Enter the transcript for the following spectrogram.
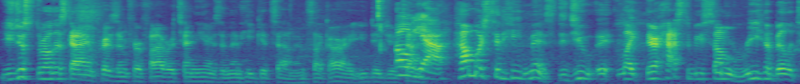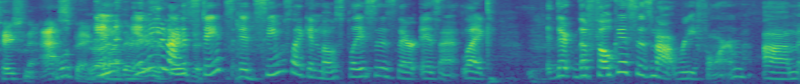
You just throw this guy in prison for five or ten years, and then he gets out, and it's like, all right, you did your Oh, time. yeah. How much did he miss? Did you it, like? There has to be some rehabilitation aspect. in, while they're in the United prison. States, it seems like in most places there isn't. Like, there, the focus is not reform. Um,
